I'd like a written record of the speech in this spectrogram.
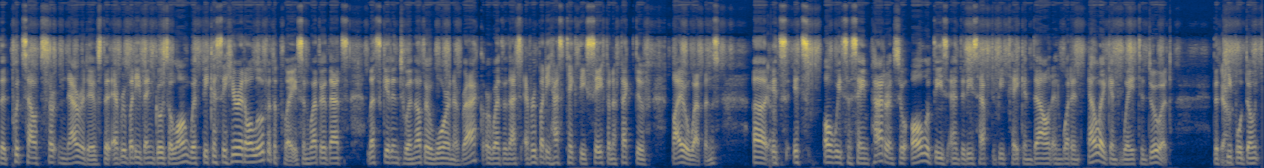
that puts out certain narratives that everybody then goes along with because they hear it all over the place. And whether that's let's get into another war in Iraq or whether that's everybody has to take these safe and effective bioweapons. Uh, yeah. It's it's always the same pattern. So all of these entities have to be taken down, and what an elegant way to do it! That yeah. people don't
